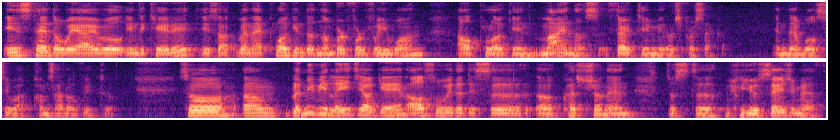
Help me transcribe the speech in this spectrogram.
Instead, the way I will indicate it is that when I plug in the number for v1, I'll plug in minus 13 meters per second. And then we'll see what comes out of v2. So um, let me be lazy again, also with this uh, uh, question and just uh, use SageMath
